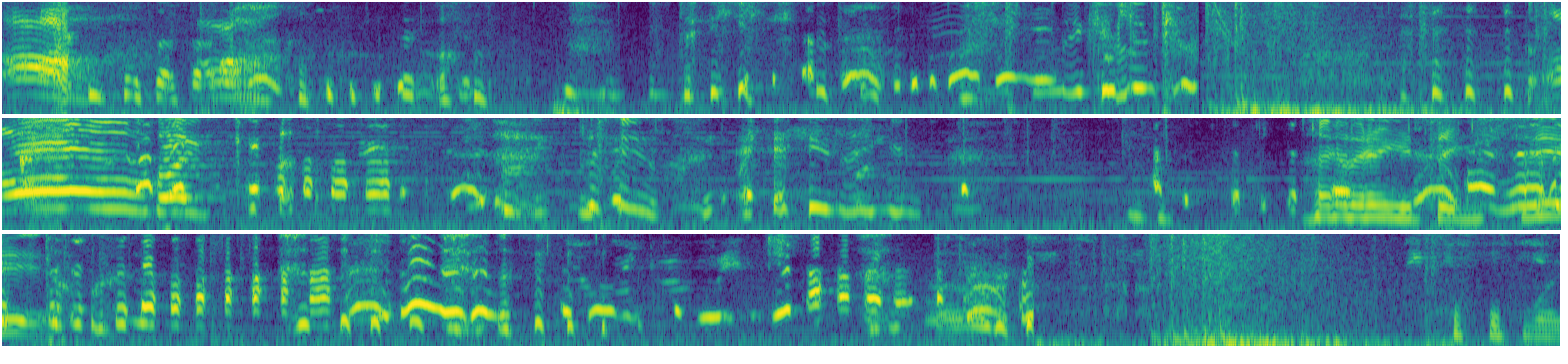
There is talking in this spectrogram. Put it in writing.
Oh! oh. nigga, look Oh my god! Damn! Hey, nigga! I think you take shit. Oh my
